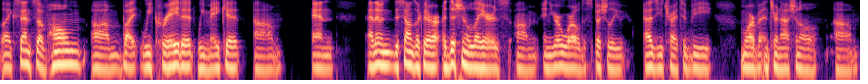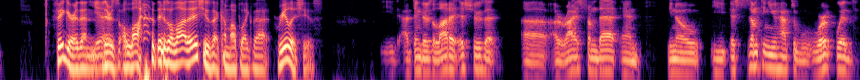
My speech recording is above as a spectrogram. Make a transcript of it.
like sense of home, um, but we create it, we make it, um, and and then this sounds like there are additional layers um, in your world, especially as you try to be more of an international um, figure. Then Yeah. there's a lot there's a lot of issues that come up like that, real issues. I think there's a lot of issues that uh, arise from that, and you know, you, it's something you have to work with,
